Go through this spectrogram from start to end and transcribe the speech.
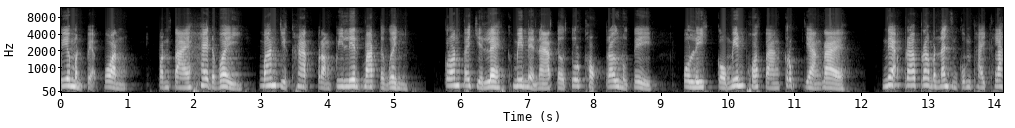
វាមិនពាក់ព័ន្ធ ប៉ុន្តែហេតុអ្វី បានជាខាត7លានបាតទៅវិញគ្រាន់តែជាលេសគ្មានអ្នកណាទទួលខុសត្រូវនោះទេប៉ូលីសក៏មានភ័ស្តុតាងគ្រប់យ៉ាងដែរអ្នកប្រើប្រាស់បណ្ដាញសង្គមថៃខ្លះ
